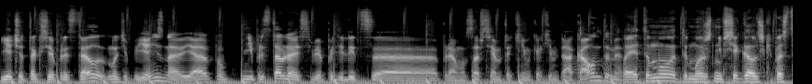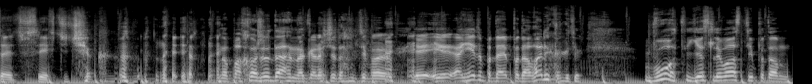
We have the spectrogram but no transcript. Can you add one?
Я что-то так себе представил. Ну, типа, я не знаю, я не представляю себе поделиться э, прямо совсем такими какими-то аккаунтами. Поэтому ты можешь не все галочки поставить в safety check, наверное. Ну, похоже, да, но, короче, там, типа, и они это пода- подавали как, типа, вот, если вас, типа, там,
